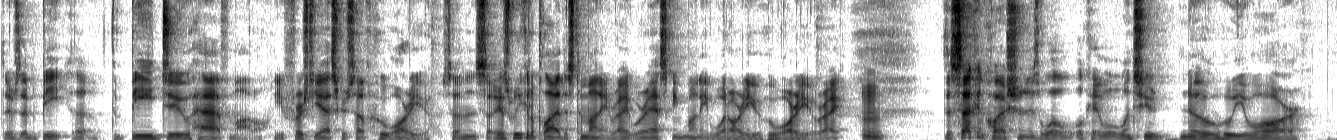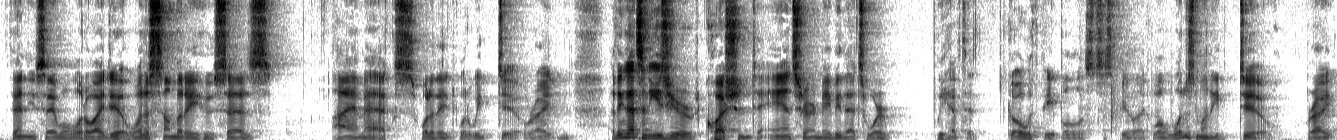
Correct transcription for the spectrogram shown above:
There's a be uh, the be do have model. You first you ask yourself who are you. So then so I guess we could apply this to money, right? We're asking money, what are you? Who are you? Right. The second question is well, okay, well once you know who you are, then you say, well, what do I do? What is somebody who says I am X? What do they? What do we do? Right. I think that's an easier question to answer, and maybe that's where we have to go with people is just be like, well, what does money do? Right.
